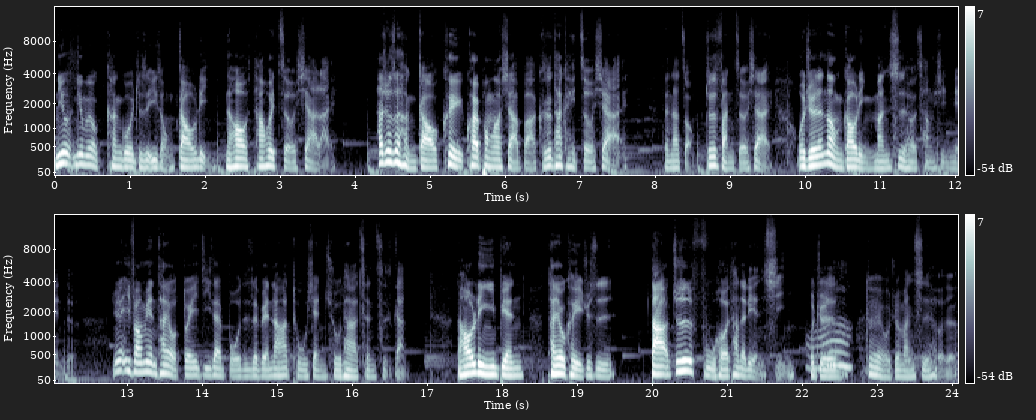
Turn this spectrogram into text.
你有你有没有看过，就是一种高领，然后它会折下来，它就是很高，可以快碰到下巴，可是它可以折下来的那种，就是反折下来。我觉得那种高领蛮适合长形脸的，因为一方面它有堆积在脖子这边，让它凸显出它的层次感，然后另一边它又可以就是搭，就是符合它的脸型。我觉得哦对，我觉得蛮适合的。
